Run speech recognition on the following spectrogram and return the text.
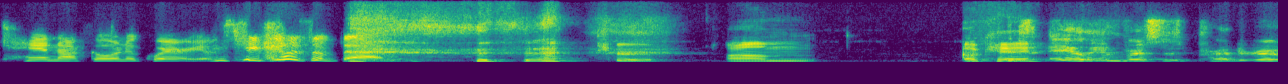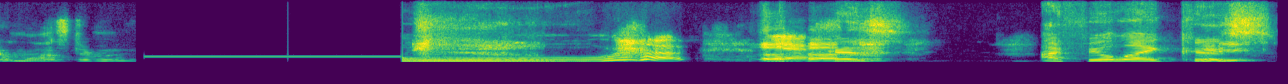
cannot go in aquariums because of that. true. Um. Okay. Is Alien versus Predator a monster movie? Ooh. yeah. Because I feel like because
